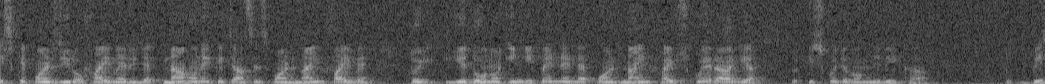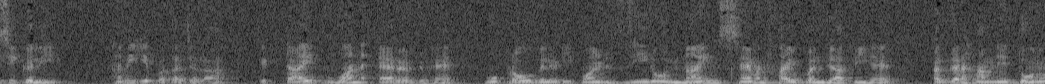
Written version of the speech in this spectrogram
इसके पॉइंट ज़ीरो फाइव है, रिजेक्ट ना होने के चांसेस पॉइंट नाइन फाइव है तो ये दोनों इंडिपेंडेंट है, पॉइंट नाइन फाइव स्क्वेयर आ गया तो इसको जब हमने देखा तो बेसिकली हमें ये पता चला कि टाइप वन एरर जो है, वो probability point zero nine seven five बन जाती है, अगर हमने दोनों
